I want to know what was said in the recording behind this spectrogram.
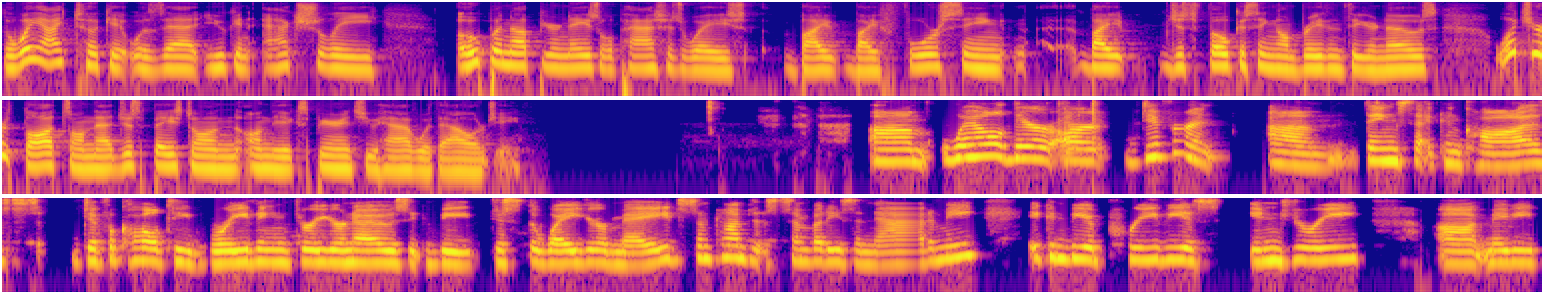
The way i took it was that you can actually open up your nasal passageways by by forcing by just focusing on breathing through your nose. What's your thoughts on that just based on on the experience you have with allergy? Um, well there are different um, things that can cause difficulty breathing through your nose. It could be just the way you're made. Sometimes it's somebody's anatomy. It can be a previous injury, uh, maybe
